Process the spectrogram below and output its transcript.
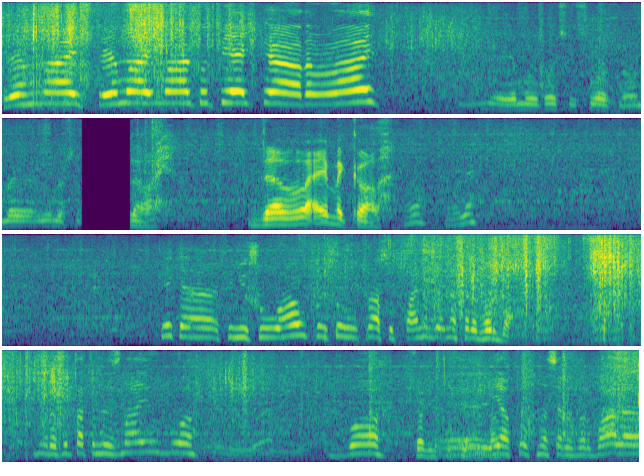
Тримай, тримай, Марко, Петька, давай! Не, ему это очень сложно, он на юноше. Давай. Давай, Микола. О, Оля. Петя фінішував, пройшов трасу файно, бо на серед горба. Ну, результату не знаю, бо, бо е, я тут на горба, але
